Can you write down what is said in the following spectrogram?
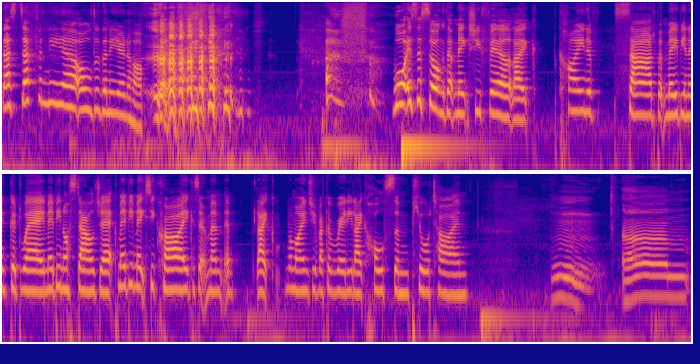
that's definitely uh, older than a year and a half. what is the song that makes you feel like kind of sad, but maybe in a good way, maybe nostalgic, maybe makes you cry because it remember like reminds you of like a really like wholesome, pure time. Hmm. um,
